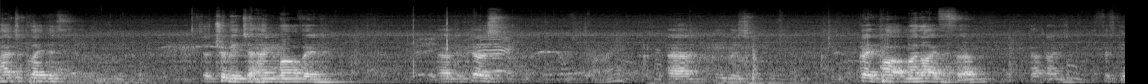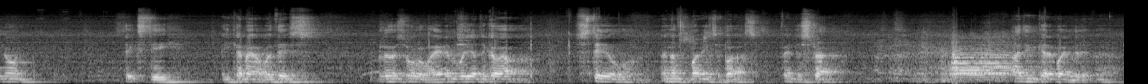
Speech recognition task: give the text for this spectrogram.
I had to play this. It's a tribute to Hank Marvin uh, because uh, he was a great part of my life. Um, about 1959, 60, he came out with this, blew us all away, and everybody had to go out steal enough money to buy us Fender Strat. I didn't get away with it,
